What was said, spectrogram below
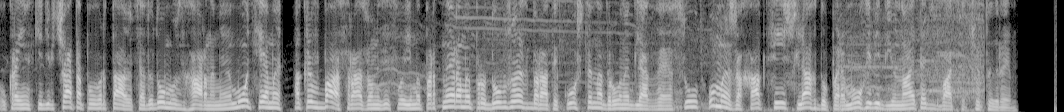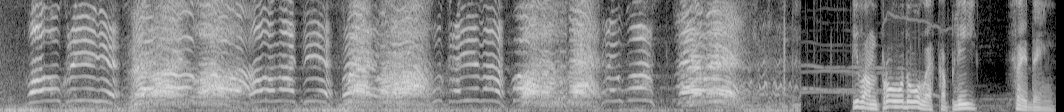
Українські дівчата повертаються додому з гарними емоціями. А Кривбас разом зі своїми партнерами продовжує збирати кошти на дрони для ЗСУ у межах акції Шлях до перемоги від Юнайтед 24 Слава Україні! Героям слава! Слава нації! Смерть ворогам! Україна! Понад усе! Кривбас! Це ми! Іван Проводов, Олег Каплій. Цей день.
